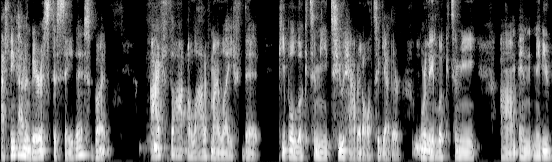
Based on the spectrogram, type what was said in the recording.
I think I'm embarrassed to say this, but I've thought a lot of my life that people look to me to have it all together mm-hmm. or they mm-hmm. look to me um, and maybe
